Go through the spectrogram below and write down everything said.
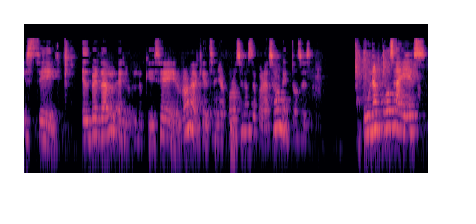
este, es verdad lo, lo que dice Ronald, que el Señor conoce nuestro corazón, entonces una cosa es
